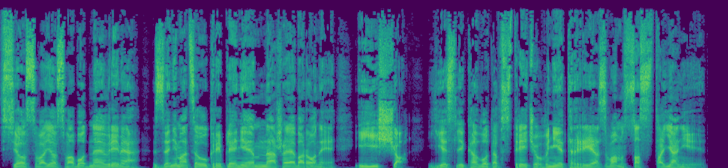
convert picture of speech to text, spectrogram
Все свое свободное время заниматься укреплением нашей обороны. И еще, если кого-то встречу в нетрезвом состоянии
